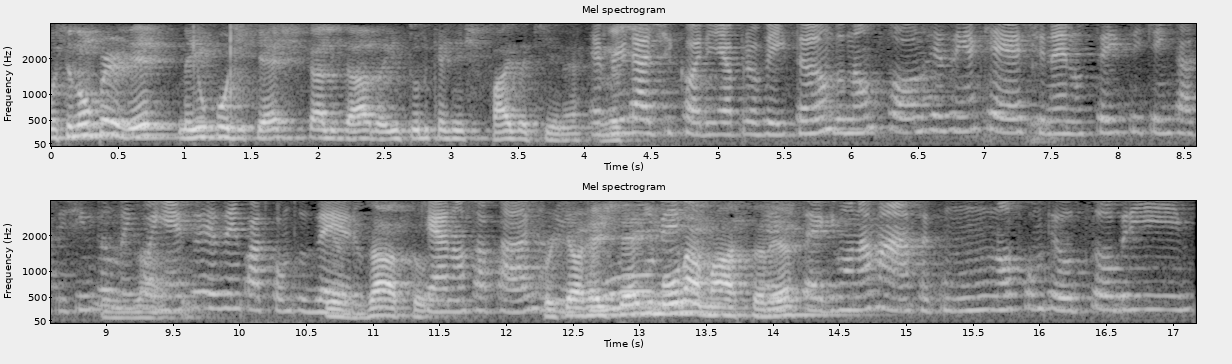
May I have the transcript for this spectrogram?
você não perder nenhum podcast, ficar ligado aí em tudo que a gente faz aqui, né? É verdade, Chicori, e aproveitando, não só no Resenha Cast, né? Não sei se quem tá assistindo também Exato. conhece o Resenha 4.0. Exato. Que é a nossa página. Porque é o hashtag mão na massa, né? Hashtag mão na massa, com o nosso conteúdo sobre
